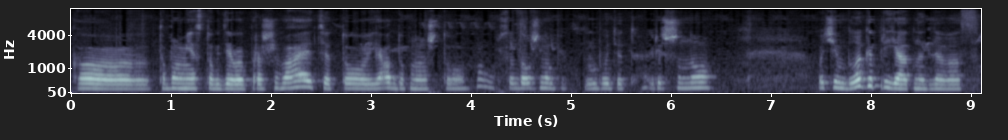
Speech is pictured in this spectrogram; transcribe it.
к тому месту, где вы проживаете, то я думаю, что ну, все должно будет решено очень благоприятно для вас.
